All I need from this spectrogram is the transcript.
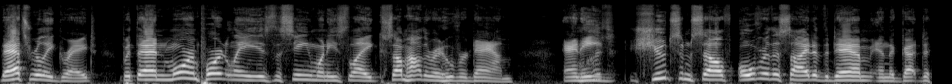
that's really great. But then more importantly is the scene when he's like somehow they're at Hoover Dam. And he shoots himself over the side of the dam and the gut.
